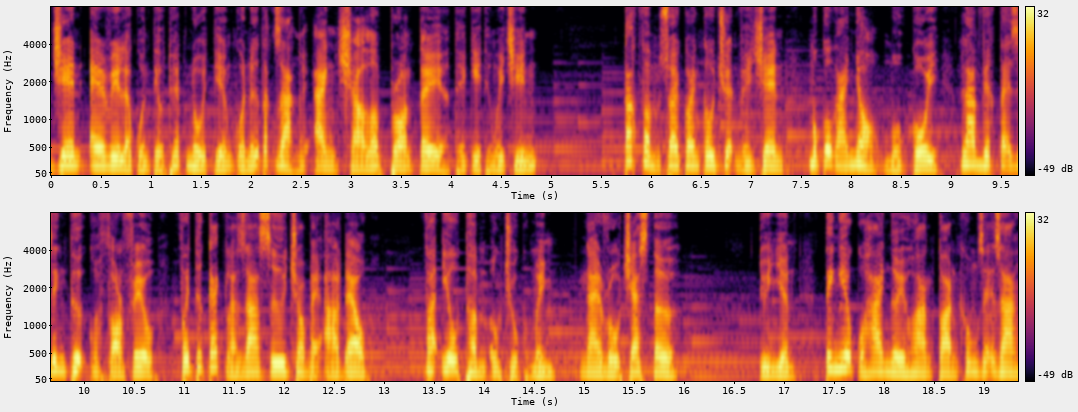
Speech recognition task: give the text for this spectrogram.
Jane Eyre là cuốn tiểu thuyết nổi tiếng của nữ tác giả người Anh Charlotte Bronte ở thế kỷ thứ 19. Tác phẩm xoay quanh câu chuyện về Jane, một cô gái nhỏ mồ côi làm việc tại dinh thự của Thornfield với tư cách là gia sư cho bé Adele và yêu thầm ông chủ của mình, ngài Rochester. Tuy nhiên, tình yêu của hai người hoàn toàn không dễ dàng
